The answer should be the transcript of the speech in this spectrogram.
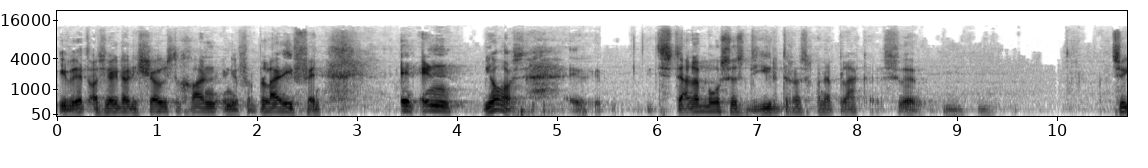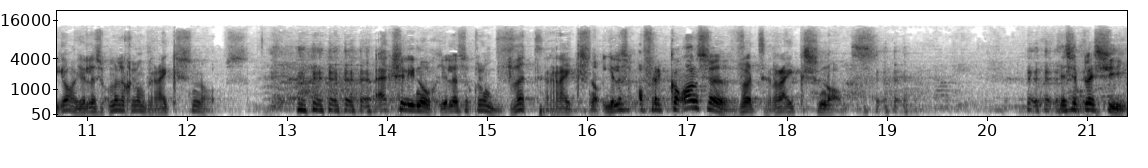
Jy weet as jy na die shows toe gaan en jy verblyf en en en ja, Stellenbosch is duurder as ander plekke. So So ja, julle is almal 'n klomp ryk snaps. Actually nog, julle is 'n klomp wit ryk snaps. Julle is Afrikaanse wit ryk snaps. Dis 'n plesier.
